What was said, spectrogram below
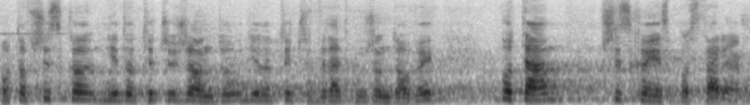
bo to wszystko nie dotyczy rządu, nie dotyczy wydatków rządowych, bo tam wszystko jest po staremu.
